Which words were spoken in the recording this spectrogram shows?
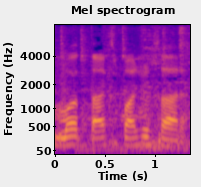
mototáxi para Jussara.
